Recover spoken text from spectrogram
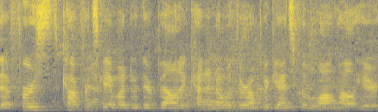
that first conference game under their belt and kind of know what they're up against for the long haul here.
